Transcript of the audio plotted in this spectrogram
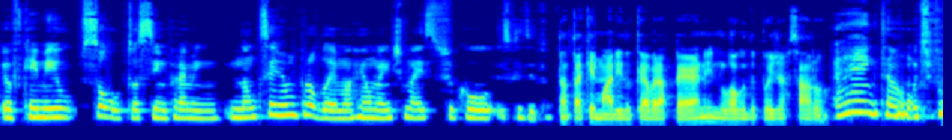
Eu fiquei meio solto, assim, para mim. Não que seja um problema, realmente, mas ficou esquisito. Tanto é que o marido quebra a perna e logo depois já sarou. É, então, tipo,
